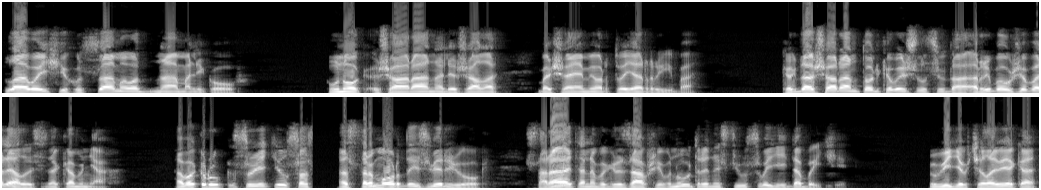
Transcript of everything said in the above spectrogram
плавающих у самого дна маляков. У ног Шарана лежала большая мертвая рыба. Когда Шаран только вышел сюда, рыба уже валялась на камнях, а вокруг суетился остромордый зверек, старательно выгрызавший внутренности у своей добычи. Увидев человека,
